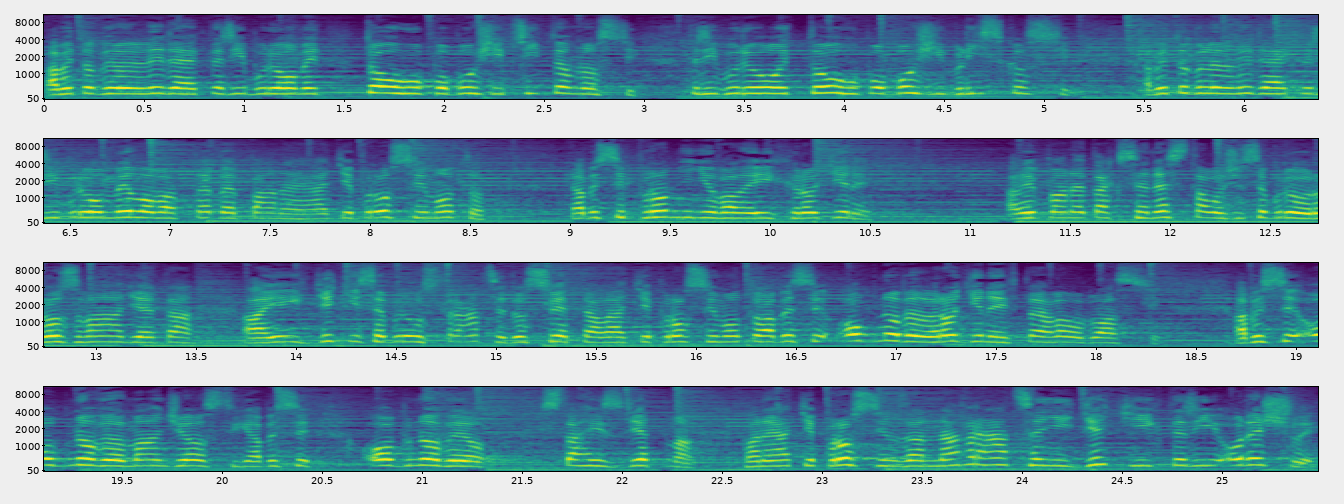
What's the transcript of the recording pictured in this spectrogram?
Aby to byli lidé, kteří budou mít touhu po boží přítomnosti. Kteří budou mít touhu po boží blízkosti. Aby to byli lidé, kteří budou milovat tebe, pane. Já tě prosím o to, aby si proměňoval jejich rodiny. Aby, pane, tak se nestalo, že se budou rozvádět a, a jejich děti se budou ztrácet do světa, ale já tě prosím o to, aby si obnovil rodiny v téhle oblasti. Aby si obnovil manželství, aby si obnovil vztahy s dětma. Pane, já tě prosím za navrácení dětí, kteří odešli.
